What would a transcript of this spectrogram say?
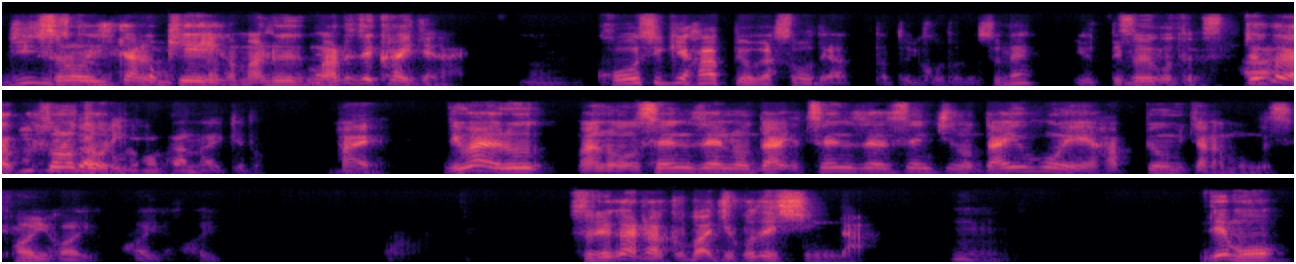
事その至る経緯がまるまる、るで書いてない。うん公式発表がそうであったということですよね。言ってみそういうことです。ということは、その通り。わかんないけど。はい。いわゆるあの戦前の大戦前戦中の大本営発表みたいなもんですよ。はいはいはいはい。それが落馬事故で死んだ。うん。でも、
